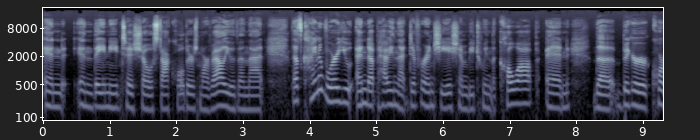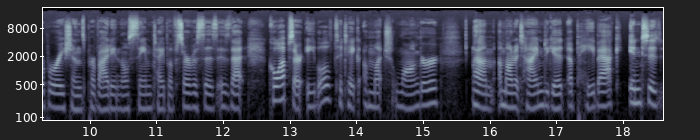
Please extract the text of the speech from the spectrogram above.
and and they need to show stockholders more value than that that's kind of where you end up having that differentiation between the co-op and the bigger corporations providing those same type of services is that co-ops are able to take a much longer um, amount of time to get a payback into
